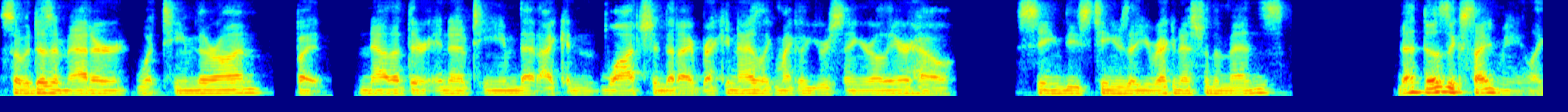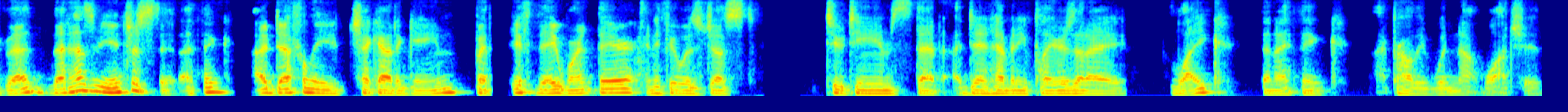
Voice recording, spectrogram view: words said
So it doesn't matter what team they're on, but now that they're in a team that I can watch and that I recognize, like Michael, you were saying earlier, how seeing these teams that you recognize from the men's, that does excite me. Like that, that has me interested. I think I definitely check out a game, but if they weren't there and if it was just two teams that I didn't have any players that I like, then I think I probably would not watch it.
